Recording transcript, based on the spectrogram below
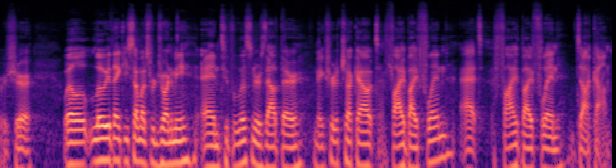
For sure. Well, Louis, thank you so much for joining me. And to the listeners out there, make sure to check out 5 by Flynn at 5byflynn.com.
